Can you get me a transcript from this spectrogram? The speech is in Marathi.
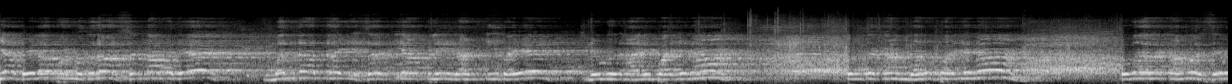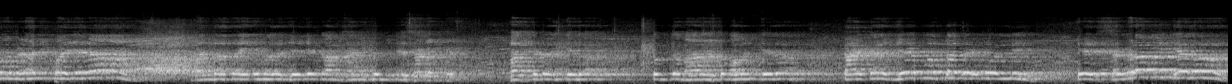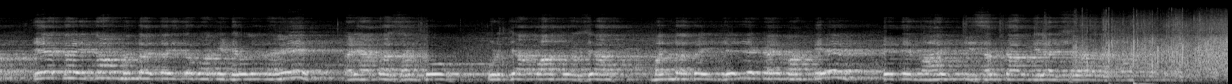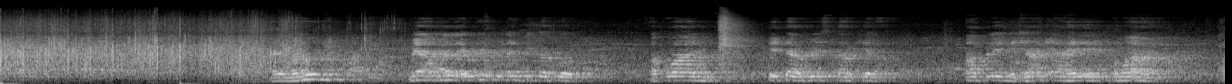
या बेलापूर मतदारसंघामध्ये मंदाताई सारखी आपली लाडकी बहीण निवडून आली पाहिजे ना? तुमचं काम झालं पाहिजे ना? तुम्हाला काम सेवा मिळाली पाहिजे ना? मंदाताईने मला जे जे काम सांगितलं मी ते सगळं केलं. हॉस्पिटल केलं तुमचं महाराष्ट्र भवन केलं. काय काय जे मंदाताई बोलली. ते सगळं मी केलं. एका एका मंदाताईचं बाकी ठेवलं नाही. आणि आता सांगतो पुढच्या पाच वर्षात मंदाताई जे जे काय मागते ते ते माहिती सरकार दिल्याशिवाय आणि म्हणून मी आपल्याला एवढी विनंती करतो आपण येत्या वीस तारखेला. आपली निशाणी आहे कमळ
